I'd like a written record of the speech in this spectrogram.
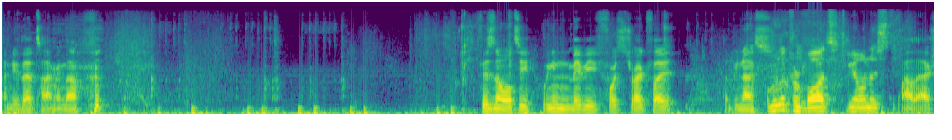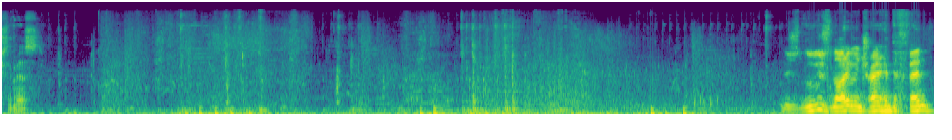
I knew that timing though. Fizz no ulti. We can maybe force a drag fight. That'd be nice. I'm gonna look for bots to be honest. Wow, that actually missed. There's Lulu's not even trying to defend.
